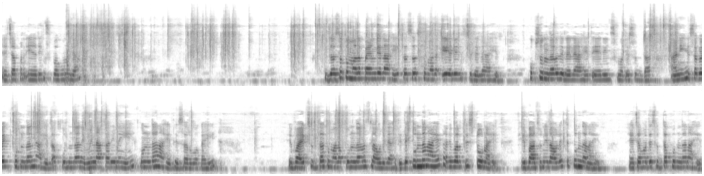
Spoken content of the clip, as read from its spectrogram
याच्या पण इयरिंग्स बघून घ्या. जसं तुम्हाला पॅन्डेल आहे तसंच तुम्हाला इयरिंग्स दिलेले आहेत. खूप सुंदर दिलेले आहेत इयरिंग्समध्ये सुद्धा. आणि हे सगळे कुंदन आहेत हा कुंदन आहे. मीनाकारी नाही आहे कुंदन आहेत हे सर्व काही. हे व्हाईटसुद्धा तुम्हाला कुंदनच लावलेले आहेत. ते कुंदन आहेत आणि वरती स्टोन आहेत. हे बाजूने लावले ते कुंदन आहेत. ह्याच्यामध्ये सुद्धा कुंदन आहेत.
